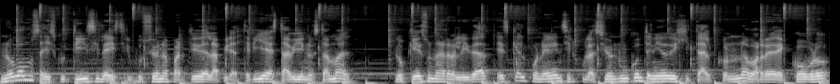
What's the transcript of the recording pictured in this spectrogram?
No vamos a discutir si la distribución a partir de la piratería está bien o está mal. Lo que es una realidad es que al poner en circulación un contenido digital con una barrera de cobro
